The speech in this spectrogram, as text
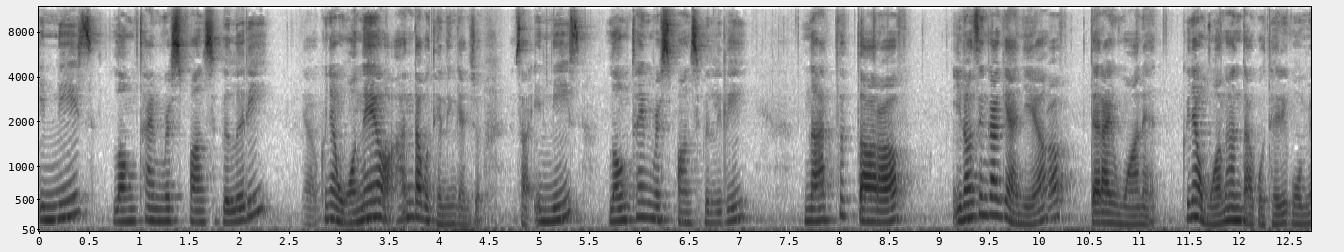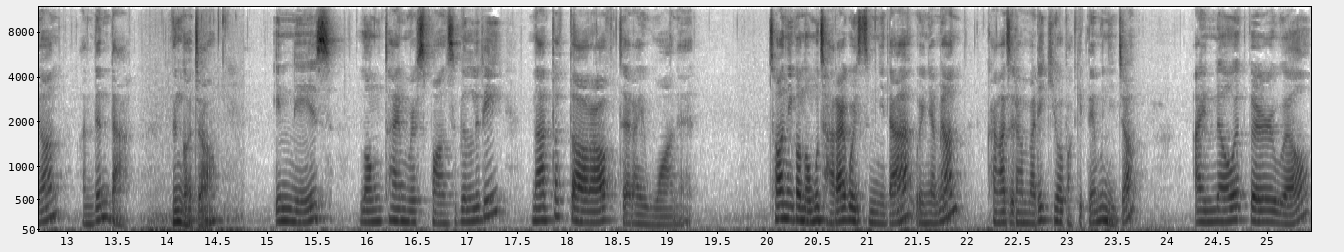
It needs long-time responsibility. 그냥 원해요 한다고 되는 게 아니죠. 그래서 it needs long-time responsibility, not the thought of 이런 생각이 아니에요. That I want it. 그냥 원한다고 데리고 오면 안 된다는 거죠. It needs long-time responsibility, not the thought of that I want it. 전 이거 너무 잘 알고 있습니다. 왜냐면 강아지를 한 마리 키워봤기 때문이죠. I know it very well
